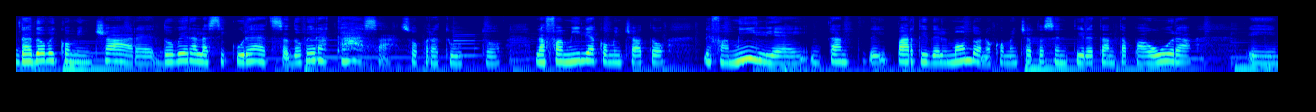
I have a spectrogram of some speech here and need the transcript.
da dove cominciare, dove era la sicurezza, dove era casa soprattutto. La famiglia ha cominciato, le famiglie in tante parti del mondo hanno cominciato a sentire tanta paura e,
